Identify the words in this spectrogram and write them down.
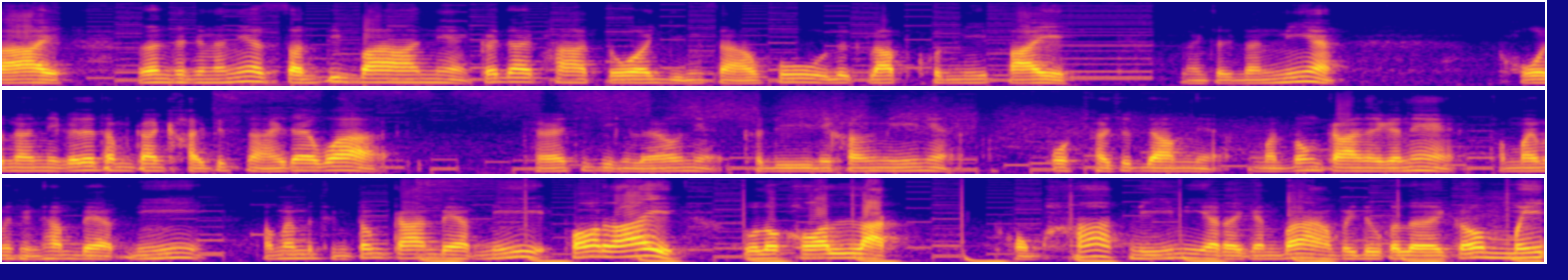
รายหลังจากนั้นเนี่ยสันติบาลเนี่ยก็ได้พาตัวหญิงสาวผู้ลึกลับคนนี้ไป หลังจากนั้นเนี่ยโคนันเนี่ยก็ได้ทำการไขปริศนาให้ได้ว่าแท้ที่จริงแล้วเนี่ยคดีในครั้งนี้เนี่ย พวกชายชุดดำเนี่ยมันต้องการอะไรกันแน่ทำไมมันถึงทำแบบนี้ทำไมมันถึงต้องการแบบนี้ เพราะอะไรตัวละครหลักของภาคนี้มีอะไรกันบ้างไปดูกันเลย ก็มี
